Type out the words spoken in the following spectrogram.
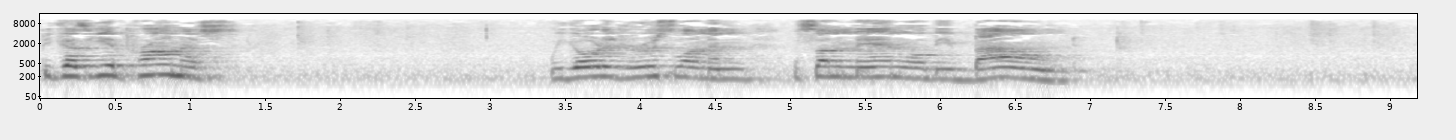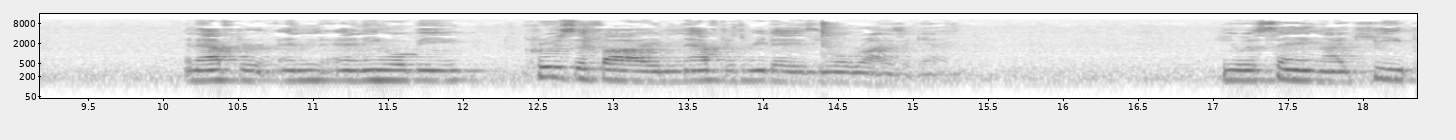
Because he had promised we go to Jerusalem and the Son of Man will be bound. And after, and, and he will be crucified and after three days he will rise again. He was saying, I keep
